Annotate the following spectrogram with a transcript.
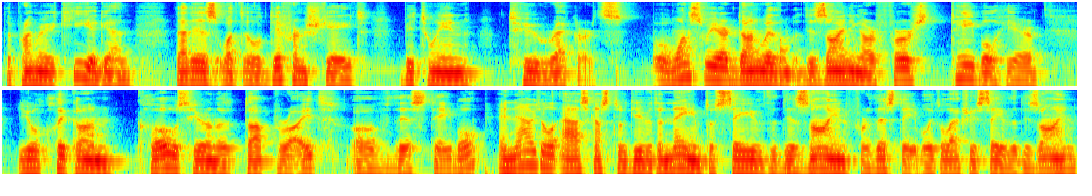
The primary key, again, that is what will differentiate between two records. Once we are done with designing our first table here, you'll click on close here on the top right of this table and now it will ask us to give it a name to save the design for this table. It will actually save the design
